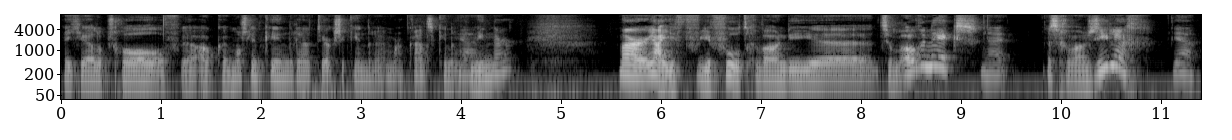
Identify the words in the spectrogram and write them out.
Weet je wel, op school. Of uh, ook uh, moslimkinderen, Turkse kinderen, Marokkaanse kinderen ja. of minder. Maar ja, je, je voelt gewoon die... Uh, ze mogen niks. Nee. Dat is gewoon zielig. Ja.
